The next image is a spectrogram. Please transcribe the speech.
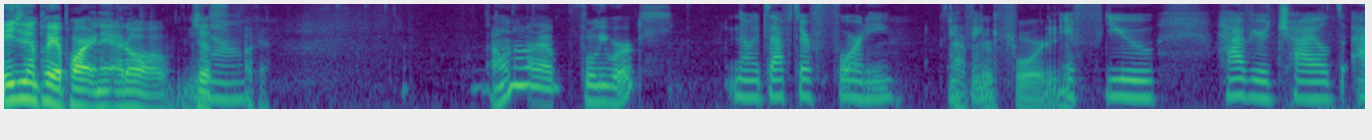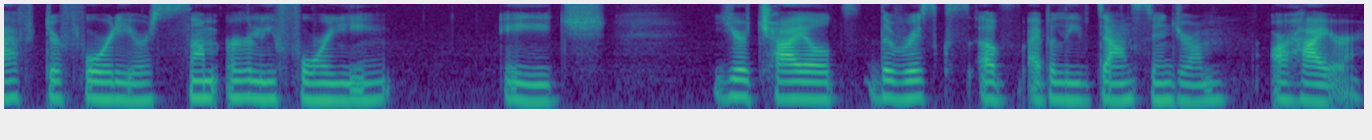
age didn't play a part in it at all? Just No. okay. I don't know how that fully works no, it's after 40. I after think. forty. If you have your child after 40 or some early 40 age, your child, the risks of, I believe, Down syndrome are higher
